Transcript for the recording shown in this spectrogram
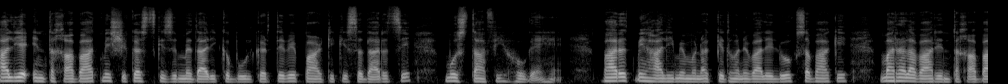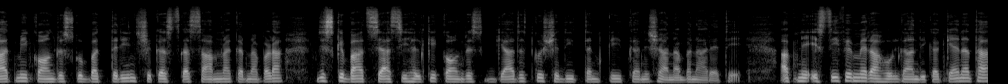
حالیہ انتخابات میں شکست کی ذمہ داری قبول کرتے ہوئے پارٹی کی صدارت سے مستعفی ہو گئے ہیں۔ بھارت میں حال ہی میں منعقد ہونے والے لوک سبھا کے مرحلہ وار انتخابات میں کانگریس کو بدترین شکست کا سامنا کرنا پڑا، جس کے بعد سیاسی حلقے کانگریس کی قیادت کو شدید تنقید کا نشانہ بنا رہے تھے۔ اپنے استعفے میں راہل گاندھی کا کہنا تھا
